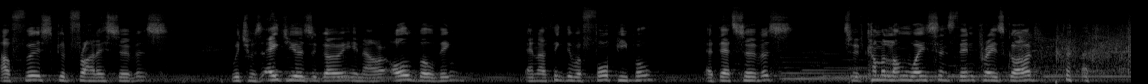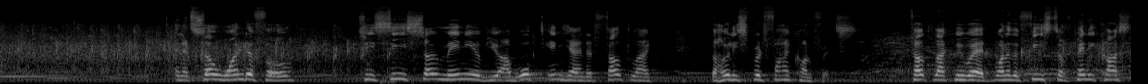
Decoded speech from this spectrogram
our first Good Friday service, which was eight years ago in our old building, and I think there were four people at that service. So we've come a long way since then, praise God. and it's so wonderful to see so many of you. I walked in here and it felt like the Holy Spirit Fire Conference. Felt like we were at one of the feasts of Pentecost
